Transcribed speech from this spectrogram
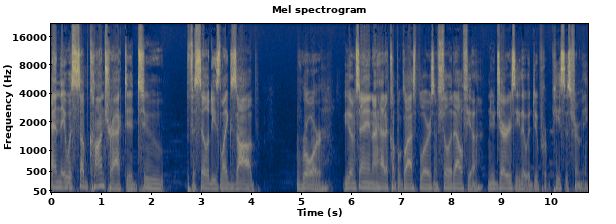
and it was subcontracted to facilities like Zob roar. You know what I'm saying? I had a couple glass blowers in Philadelphia, New Jersey that would do pieces for me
